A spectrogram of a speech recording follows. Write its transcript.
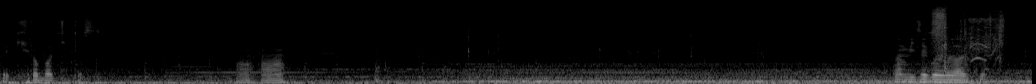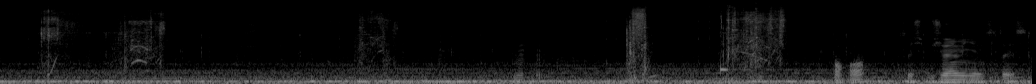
To jakiś robocik jest. Aha. Tam widzę głowę lalki? Mhm. Oho, coś wziąłem i nie wiem co to jest.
